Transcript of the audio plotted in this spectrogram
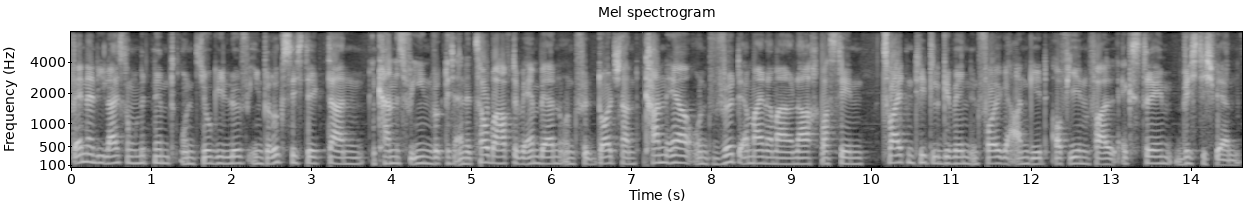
wenn er die Leistung mitnimmt und Yogi Löw ihn berücksichtigt, dann kann es für ihn wirklich eine zauberhafte WM werden. Und für Deutschland kann er und wird er meiner Meinung nach, was den zweiten Titelgewinn in Folge angeht, auf jeden Fall extrem wichtig werden.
